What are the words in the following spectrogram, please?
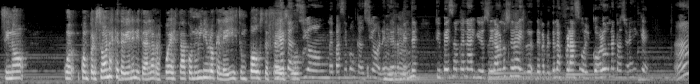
sino con, personas que te vienen y te dan la respuesta, con un libro que leíste, un post de Facebook. Una canción, me pasa con canciones, que de repente estoy pensando en algo y yo será o no será, y de repente la frase o el coro de una canción es y que ¿Ah?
